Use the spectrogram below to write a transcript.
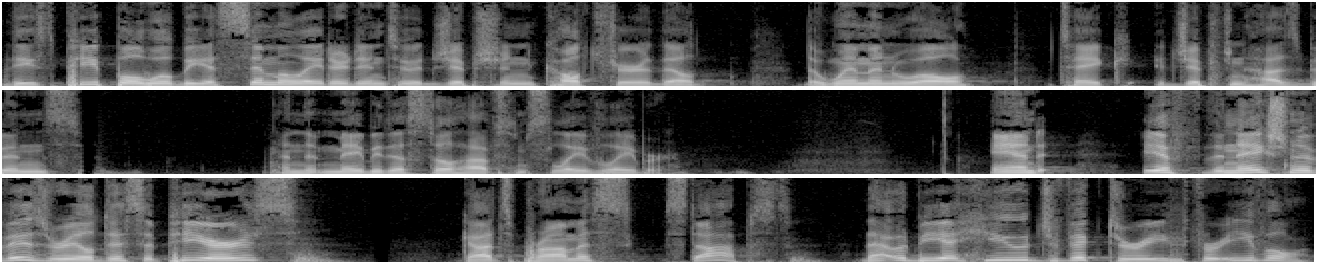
these people will be assimilated into Egyptian culture. They'll, the women will take Egyptian husbands, and that maybe they'll still have some slave labor. And if the nation of Israel disappears, God's promise stops. That would be a huge victory for evil.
